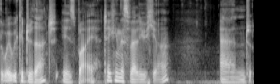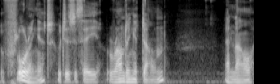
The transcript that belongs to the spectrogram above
the way we could do that is by taking this value here and flooring it, which is to say rounding it down. And now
